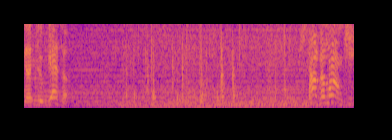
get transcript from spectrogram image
Tiger together. Start the launch!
